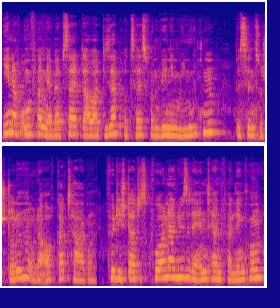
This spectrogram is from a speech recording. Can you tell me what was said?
Je nach Umfang der Website dauert dieser Prozess von wenigen Minuten bis hin zu Stunden oder auch gar Tagen. Für die Status Quo-Analyse der internen Verlinkung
